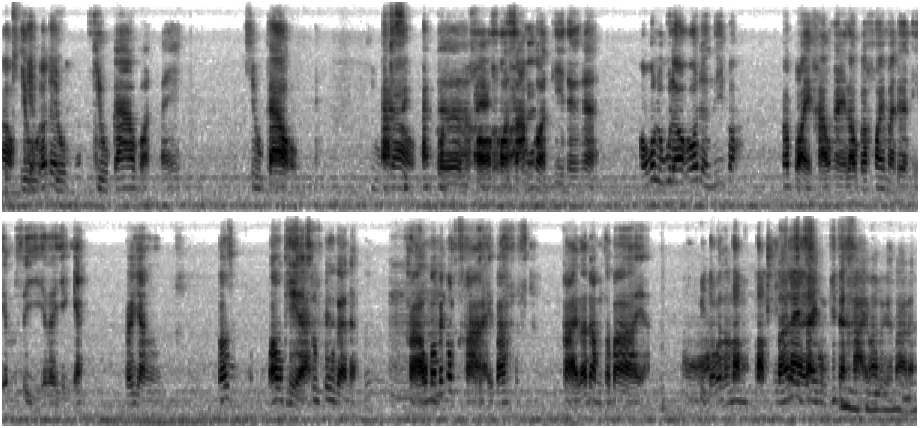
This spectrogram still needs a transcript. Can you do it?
อ้าวคิวเก็บแล้วเดินคิวคิวเก้าก่อนไหมคิวเก้าคิวตัดเก้าสิบเออขอขอซ้ำก่อนทีนึงอะ เขาก็รู้แล้วเขาก็เดินนี่ปะก็ปล่อยเขาไง เราก็ค่อยมาเดิน M4 อะไรอย่างเงี้ย ก็ยัง ก็ว่าโอเคอะสู้ๆกันอะขาวก็ไม่ต้องขายป่ะ ขายแล้วดำสบายอะ ปิดแล้วมันตัดตัดทิ้งแล้วในได้ใจผมคิดจะขายมากเลยตอนนั้น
